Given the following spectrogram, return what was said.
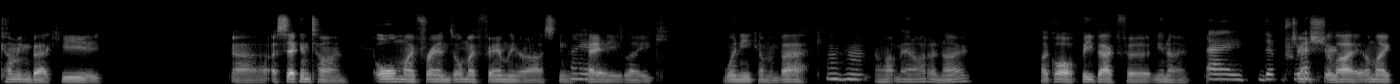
coming back here uh, a second time, all my friends, all my family are asking, hey, like, when are you coming back? Mm-hmm. I'm like, man, I don't know. Like, oh, be back for, you know, I the June, pressure. July. I'm like,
